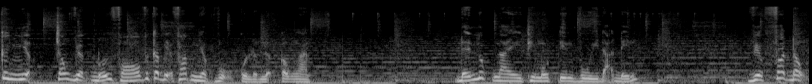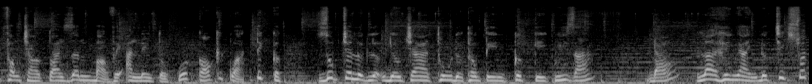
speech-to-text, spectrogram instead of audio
kinh nghiệm trong việc đối phó với các biện pháp nghiệp vụ của lực lượng công an. Đến lúc này thì một tin vui đã đến. Việc phát động phong trào toàn dân bảo vệ an ninh Tổ quốc có kết quả tích cực, giúp cho lực lượng điều tra thu được thông tin cực kỳ quý giá. Đó là hình ảnh được trích xuất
